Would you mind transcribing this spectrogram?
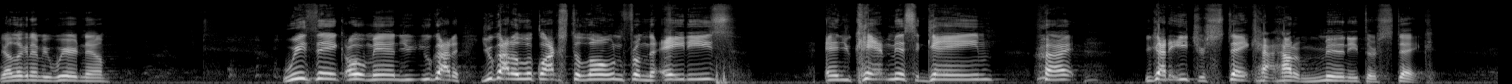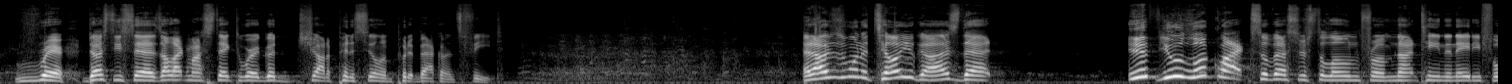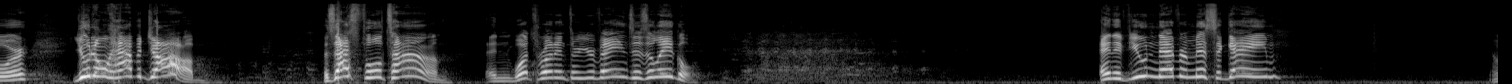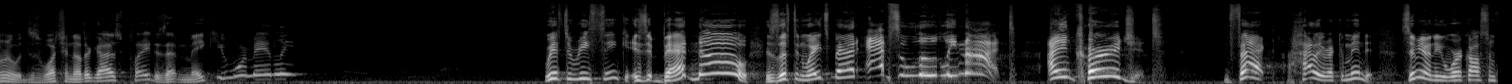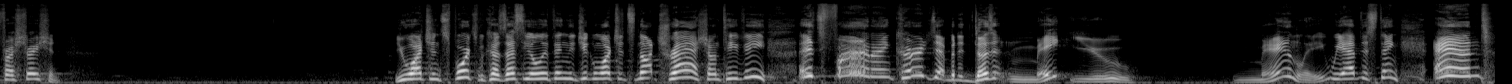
Y'all looking at me weird now. We think, oh man, you, you gotta you gotta look like Stallone from the 80s, and you can't miss a game, right? You gotta eat your steak. How, how do men eat their steak? Rare. Dusty says, I like my steak to where a good shot of penicillin and put it back on its feet. and I just want to tell you guys that if you look like Sylvester Stallone from 1984, you don't have a job. Because that's full time. And what's running through your veins is illegal. and if you never miss a game, I don't know, does watching other guys play, does that make you more manly? We have to rethink it. Is it bad? No. Is lifting weights bad? Absolutely not. I encourage it. In fact, I highly recommend it. Some of y'all need to work off some frustration. You watching sports because that's the only thing that you can watch. It's not trash on TV. It's fine. I encourage that, but it doesn't make you manly. We have this thing. And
